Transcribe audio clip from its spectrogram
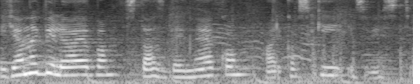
Яна Біляєва, Стас Дейнеко, Харківські ізвісті.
